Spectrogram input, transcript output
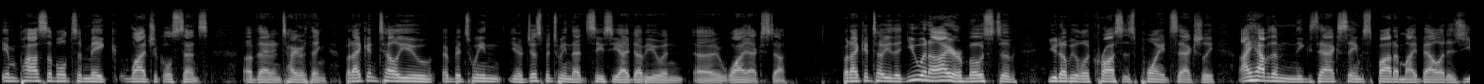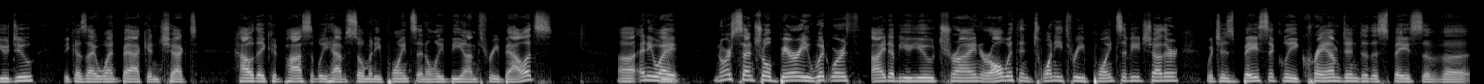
impossible to make logical sense of that entire thing. But I can tell you uh, between you know just between that CCIW and uh, WIAC stuff. But I can tell you that you and I are most of UW La Crosse's points. Actually, I have them in the exact same spot on my ballot as you do because I went back and checked how they could possibly have so many points and only be on three ballots. Uh, anyway. Hmm. North Central, Berry, Whitworth, IWU, Trine are all within 23 points of each other, which is basically crammed into the space of uh,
